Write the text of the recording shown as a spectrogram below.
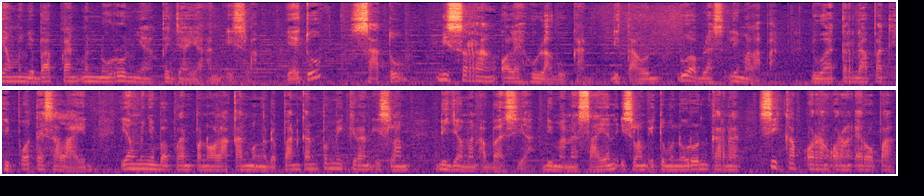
yang menyebabkan menurunnya kejayaan Islam. Yaitu, satu, diserang oleh Hulagukan di tahun 1258. Dua, terdapat hipotesa lain yang menyebabkan penolakan mengedepankan pemikiran Islam di zaman Abbasiyah, di mana sains Islam itu menurun karena sikap orang-orang Eropa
